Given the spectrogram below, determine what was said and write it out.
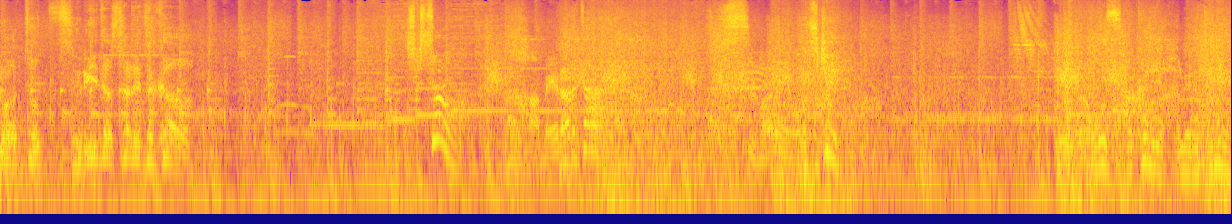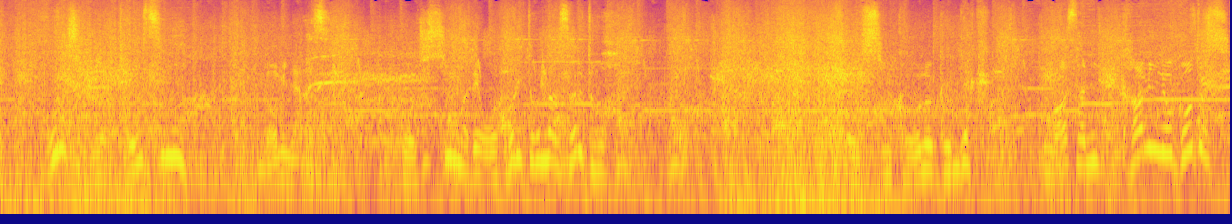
まんまと釣り出されたか。畜生はめられた。すまねえおじき。枝を柵にはめるため本陣の手薄にのみならずご自身までおとりとなさるとは。天信公の軍略まさに神のごとし。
